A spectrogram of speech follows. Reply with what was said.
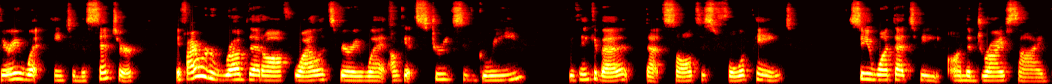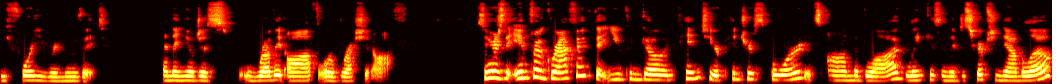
very wet paint in the center, if I were to rub that off while it's very wet, I'll get streaks of green. If you think about it, that salt is full of paint. So you want that to be on the dry side before you remove it. And then you'll just rub it off or brush it off. So here's the infographic that you can go and pin to your Pinterest board. It's on the blog. Link is in the description down below.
